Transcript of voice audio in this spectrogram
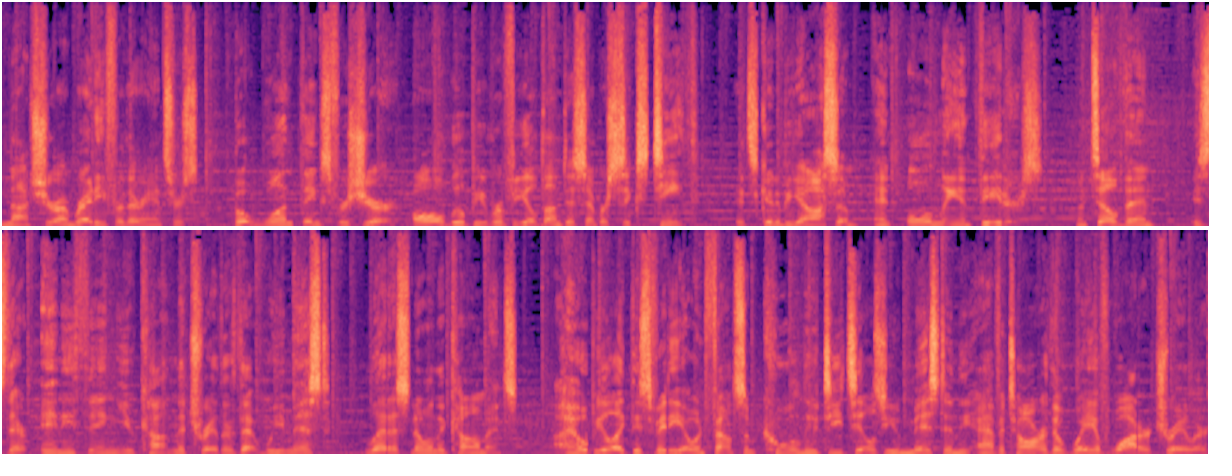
not sure I'm ready for their answers. But one thing's for sure, all will be revealed on December 16th. It's gonna be awesome, and only in theaters. Until then, is there anything you caught in the trailer that we missed? Let us know in the comments. I hope you liked this video and found some cool new details you missed in the Avatar The Way of Water trailer.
